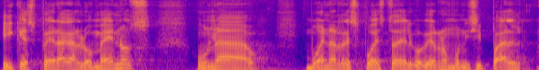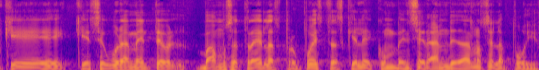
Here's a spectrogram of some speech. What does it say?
y que espera a lo menos una buena respuesta del gobierno municipal que, seguramente vamos a traer las propuestas que le convencerán de darnos el apoyo.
